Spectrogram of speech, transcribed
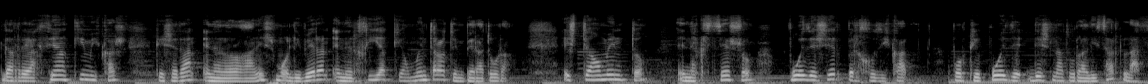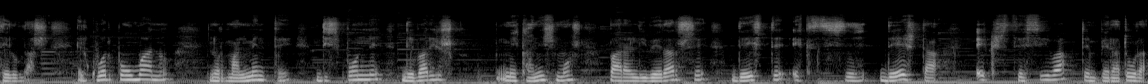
Las reacciones químicas que se dan en el organismo liberan energía que aumenta la temperatura. Este aumento en exceso puede ser perjudicial porque puede desnaturalizar las células. El cuerpo humano normalmente dispone de varios mecanismos para liberarse de, este de esta excesiva temperatura.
